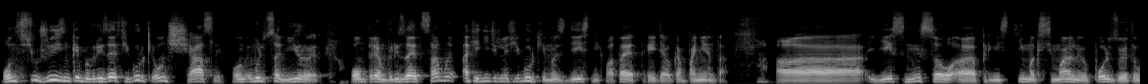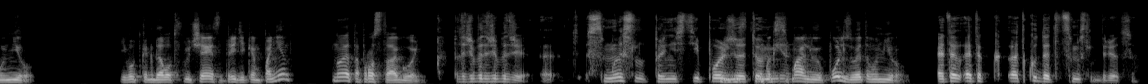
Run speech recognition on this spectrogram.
Он всю жизнь как бы вырезает фигурки, он счастлив, он эволюционирует, он прям вырезает самые офигительные фигурки, но здесь не хватает третьего компонента. А, есть смысл а, принести максимальную пользу этому миру. И вот когда вот включается третий компонент, ну, это просто огонь. Подожди, подожди, подожди. Э, смысл принести пользу принести этому максимальную миру? пользу этому миру. Это, это откуда этот смысл берется?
